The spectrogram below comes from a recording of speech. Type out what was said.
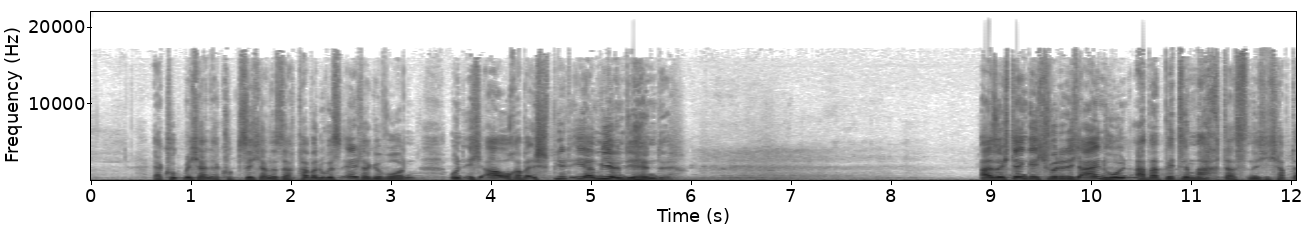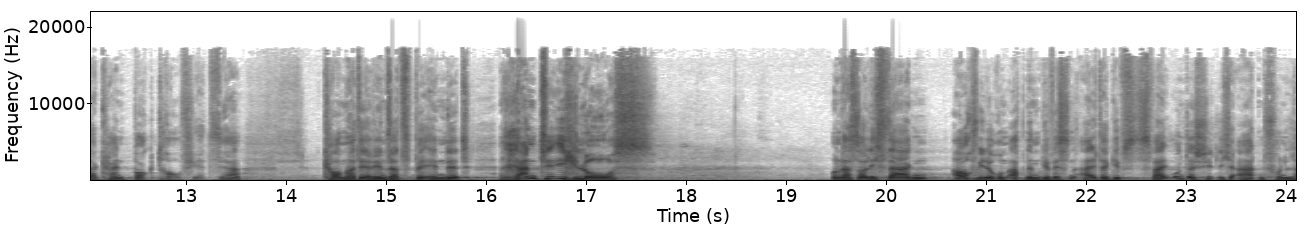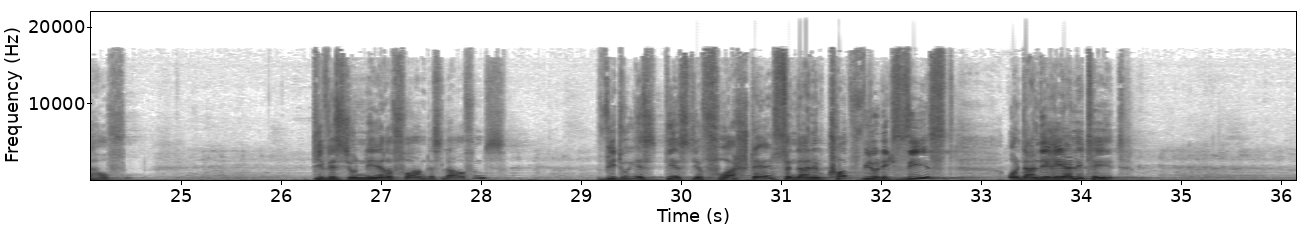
Er guckt mich an, er guckt sich an und sagt, Papa, du bist älter geworden und ich auch, aber es spielt eher mir in die Hände. Also ich denke, ich würde dich einholen, aber bitte mach das nicht. Ich habe da keinen Bock drauf jetzt, ja? Kaum hatte er den Satz beendet, rannte ich los. Und was soll ich sagen? Auch wiederum ab einem gewissen Alter gibt es zwei unterschiedliche Arten von Laufen. Die visionäre Form des Laufens, wie du es, dir es dir vorstellst in deinem Kopf, wie du dich siehst, und dann die Realität.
